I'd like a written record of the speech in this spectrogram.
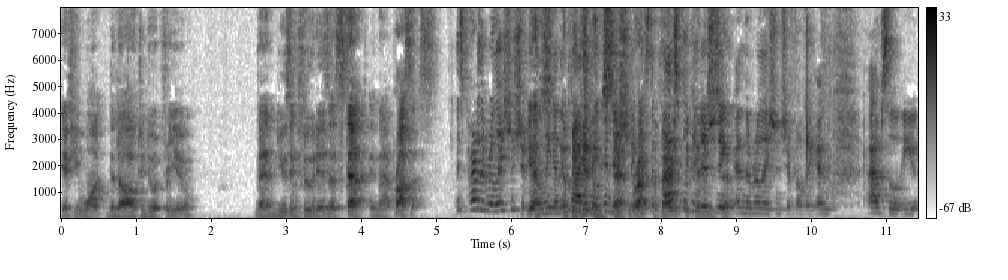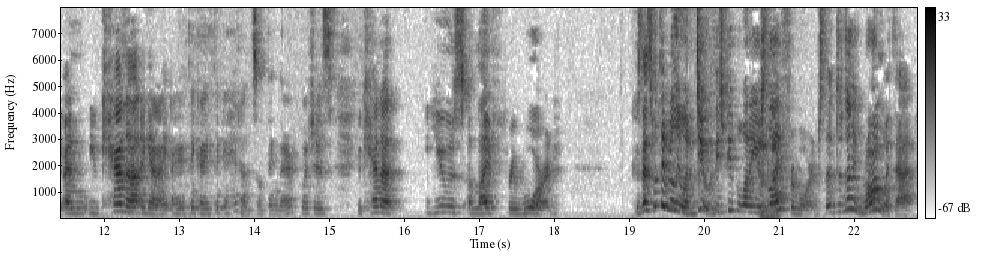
if you want the dog to do it for you, then using food is a step in that process. It's part of the relationship Yes, building and the a classical beginning step, conditioning. right, it's the very classical conditioning step. and the relationship building, and absolutely, you, and you cannot. Again, I, I think I think I hit on something there, which is you cannot use a life reward because that's what they really want to do. These people want to use Mhm. life rewards. There's nothing wrong with that,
